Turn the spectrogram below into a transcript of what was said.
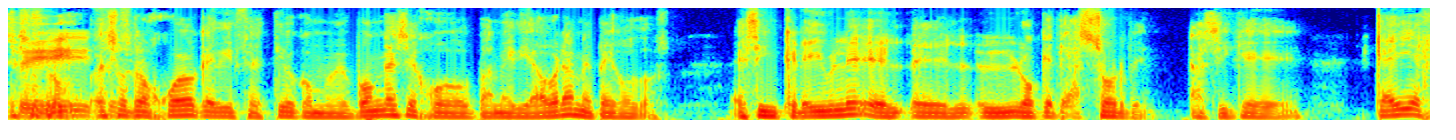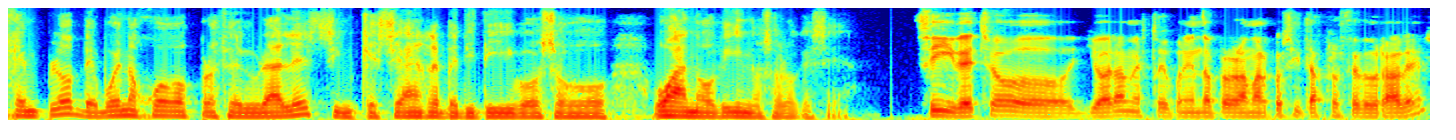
Es, Sí, otro, sí, es sí. otro juego que dices, tío, como me ponga ese juego para media hora, me pego dos. Es increíble el- el- lo que te absorbe. Así que, que hay ejemplos de buenos juegos procedurales sin que sean repetitivos o, o anodinos o lo que sea. Sí, de hecho, yo ahora me estoy poniendo a programar cositas procedurales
